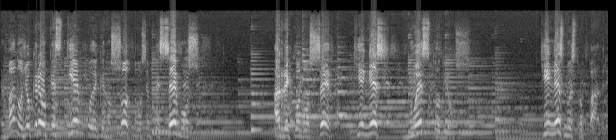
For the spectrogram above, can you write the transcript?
Hermanos, yo creo que es tiempo de que nosotros empecemos a reconocer quién es nuestro Dios. ¿Quién es nuestro Padre?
